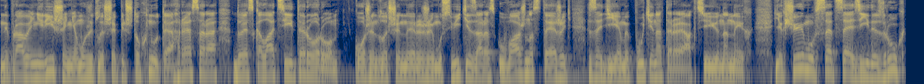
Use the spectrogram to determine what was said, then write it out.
Неправильні рішення можуть лише підштовхнути агресора до ескалації терору. Кожен злочинний режим у світі зараз уважно стежить за діями Путіна та реакцією на них. Якщо йому все це зійде з рук,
